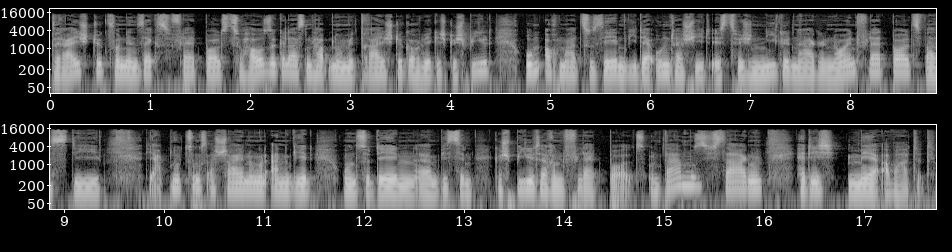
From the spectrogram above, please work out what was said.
drei Stück von den sechs Flatballs zu Hause gelassen, habe nur mit drei Stück auch wirklich gespielt, um auch mal zu sehen, wie der Unterschied ist zwischen Nigelnagel neuen Flatballs, was die, die Abnutzungserscheinungen angeht, und zu den äh, ein bisschen gespielteren Flatballs. Und da muss ich sagen, hätte ich mehr erwartet.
